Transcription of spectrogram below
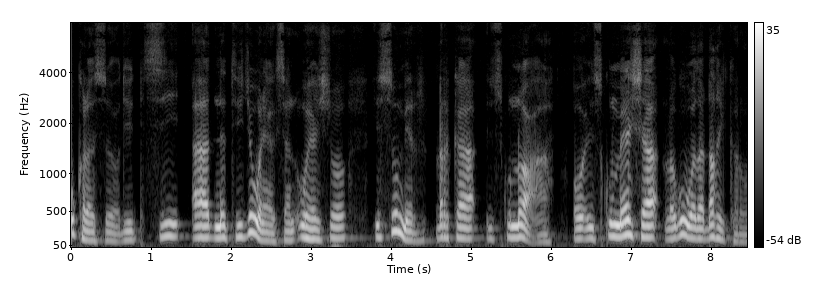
u kala socdid si aad natiijo wanaagsan u hesho isu mir dharka isku nooc ah oo isku meesha lagu wada dhaqi karo.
